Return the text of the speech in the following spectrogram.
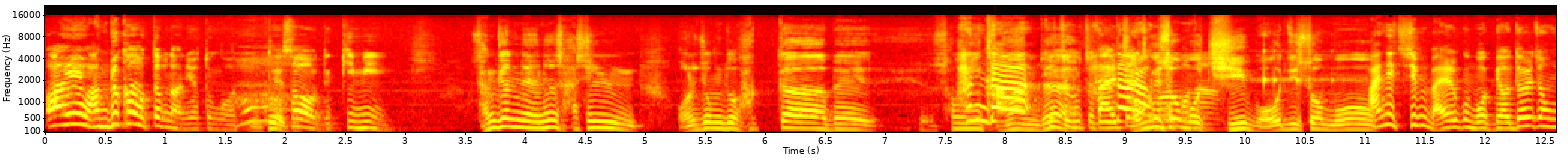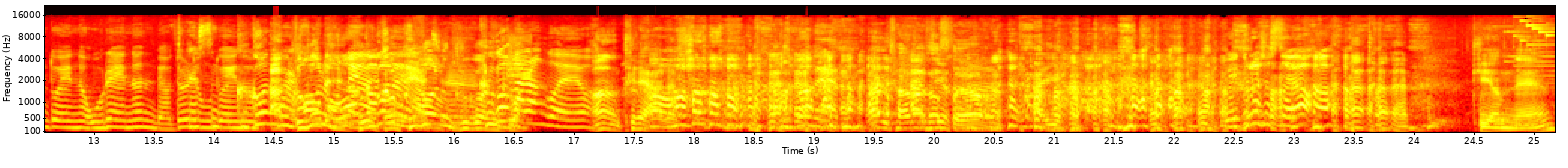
아예 완벽한 확답은 아니었던 것 같아서 느낌이 상견례는 사실 어느 정도 확답의 성이 한 달, 강한데 그쵸, 그쵸. 거기서. 뭐 집 어디서 뭐 아니 집 말고 뭐 몇 월 정도에는 올해는 몇 월 정도에는 그거는 아, 그거는 그거, 해. 그거는 그거는 해야지. 그거는 그거는 그거 뭐. 말한 거예요. 아 그래 알았어. 아니 잘하셨어요. 왜 그러셨어요? 귀엽네.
